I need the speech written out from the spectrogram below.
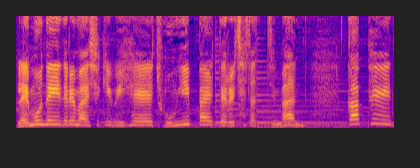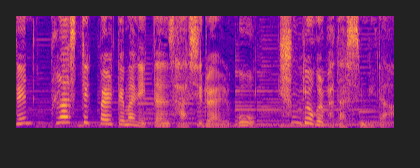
레모네이드를 마시기 위해 종이 빨대를 찾았지만 카페에는 플라스틱 빨대만 있다는 사실을 알고 충격을 받았습니다.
